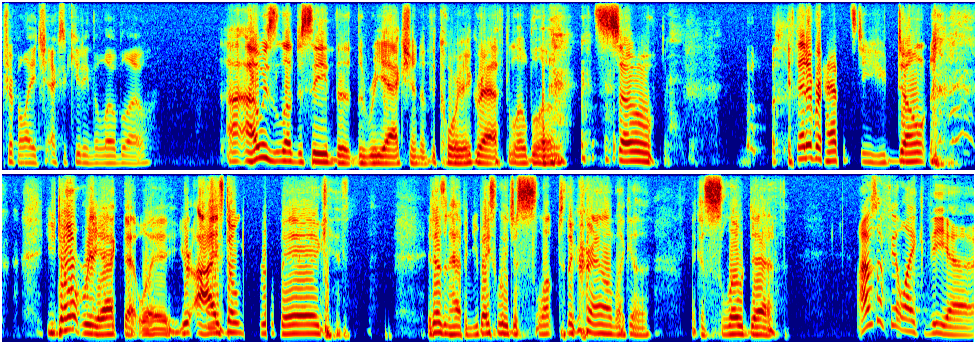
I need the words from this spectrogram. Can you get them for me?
Triple H executing the low blow. I, I always love to see the the reaction of the choreographed low blow. so if that ever happens to you, you don't you don't react that way. Your eyes don't get real big. It doesn't happen. You basically just slump to the ground like a like a slow death. I also feel like the uh,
